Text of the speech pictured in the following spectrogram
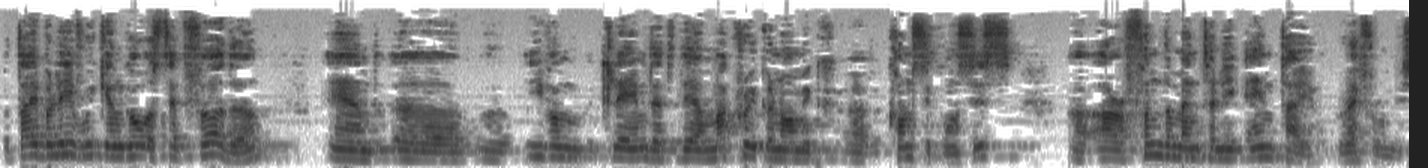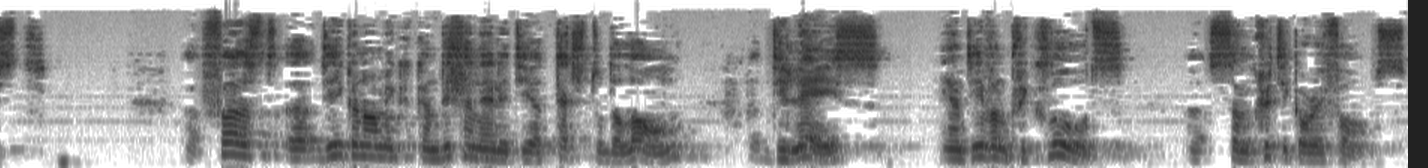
But I believe we can go a step further and even claim that their macroeconomic consequences uh, are fundamentally anti-reformist. Uh, first, uh, the economic conditionality attached to the loan delays and even precludes Uh, some critical reforms.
